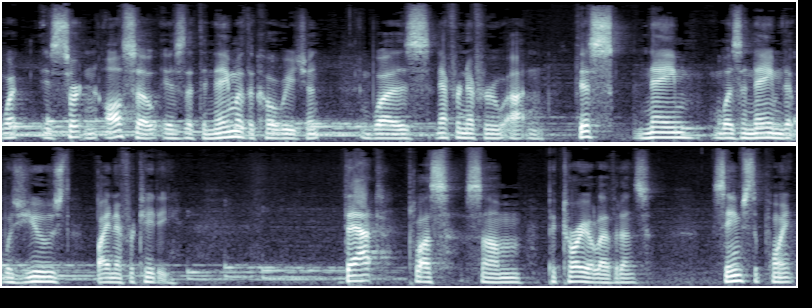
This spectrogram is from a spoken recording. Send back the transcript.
What is certain also is that the name of the co-regent was Nefer Neferu Aten. This name was a name that was used by Nefertiti. That, plus some pictorial evidence, seems to point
